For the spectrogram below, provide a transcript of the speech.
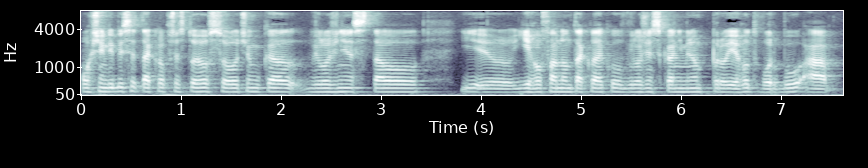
Ovšem, kdyby se takhle přes toho solo Čenguka vyloženě stalo jeho fandom takhle jako vyloženě skalním jenom pro jeho tvorbu a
